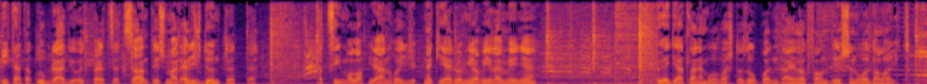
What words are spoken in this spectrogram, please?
így tehát a Klubrádió 5 percet szánt, és már el is döntötte a cím alapján, hogy neki erről mi a véleménye. Ő egyáltalán nem olvasta az Open Dialogue Foundation oldalait.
